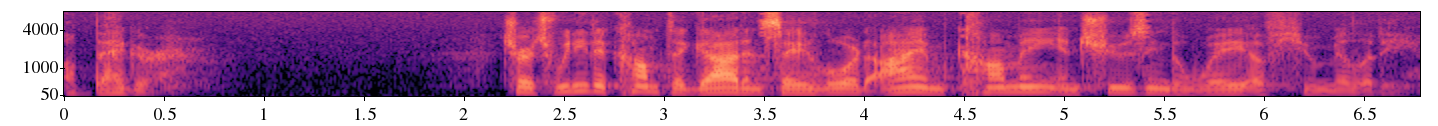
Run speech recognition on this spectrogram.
a beggar. Church, we need to come to God and say, Lord, I am coming and choosing the way of humility.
